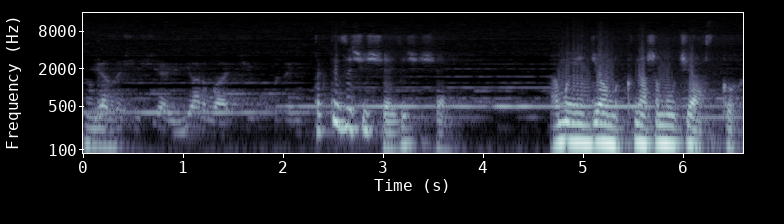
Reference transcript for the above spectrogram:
Ну Я да. защищаю ярла от чего-то. Так ты защищай, защищай. А мы идем к нашему участку.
